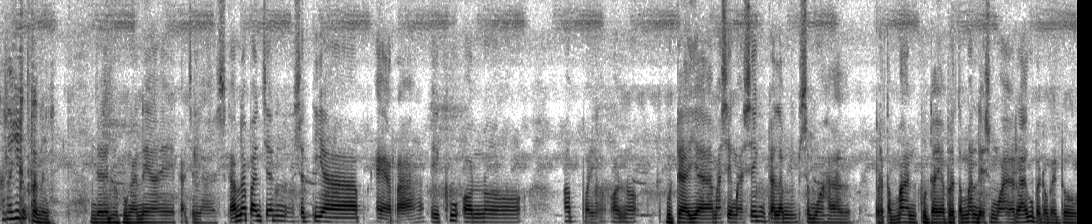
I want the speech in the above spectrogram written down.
Kan lagi keren nih. Menjalin hubungannya ae gak jelas. Karena pancen setiap era iku ono apa ya, ono budaya masing-masing dalam semua hal. Berteman, budaya berteman di semua era aku beda-beda.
